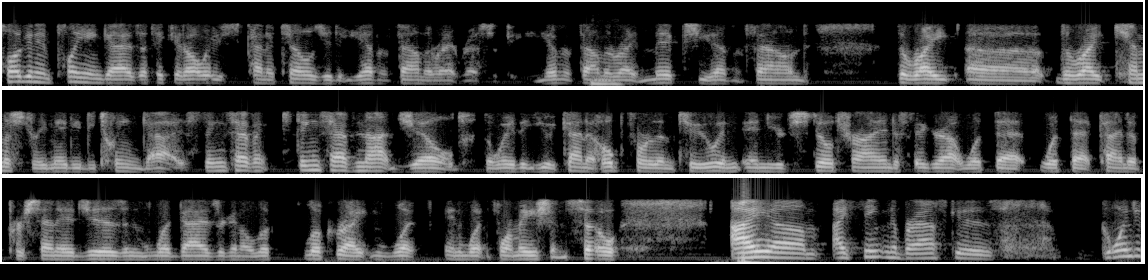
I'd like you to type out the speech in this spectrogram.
plugging and playing guys, I think it always kind of tells you that you haven't found the right recipe. You haven't found the mm-hmm. right mix. You haven't found the right uh, the right chemistry maybe between guys. Things haven't things have not gelled the way that you had kind of hoped for them to, and, and you're still trying to figure out what that what that kind of percentage is and what guys are going to look look right in what in what formation. So. I um I think Nebraska is going to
